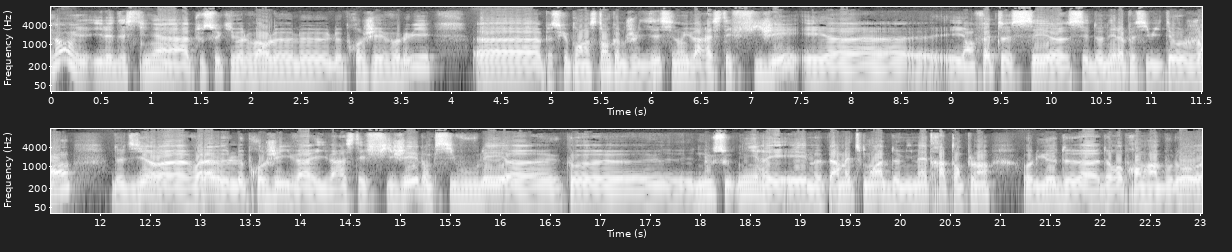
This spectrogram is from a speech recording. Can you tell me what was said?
Non, il est destiné à, tous ceux qui veulent voir le, le, projet évoluer, parce que pour l'instant, comme je le disais, sinon il va rester figé et et en fait, c'est c'est donner la possibilité aux gens de dire voilà le projet il va il va rester figé. Donc si vous voulez que nous soutenir et, me permettre moi de m'y mettre à temps plein au lieu de, de reprendre un boulot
